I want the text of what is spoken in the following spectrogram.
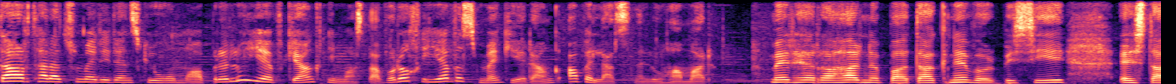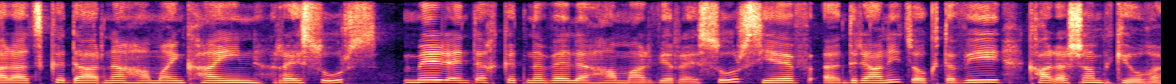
Դա արդարացում էր իրենց գյուղում ապրելու եւ կյանքն իմաստավորող եւս մեկ երանգ ավելացնելու համար մեր հերահար նպատակն է, որպիսի այս տարածքը դառնա համայնքային ռեսուրս, մեր այնտեղ գտնվելը համարվի ռեսուրս եւ դրանից օգտվի Խարաշամփ գյուղը։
